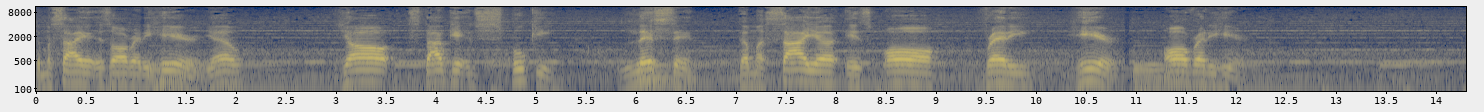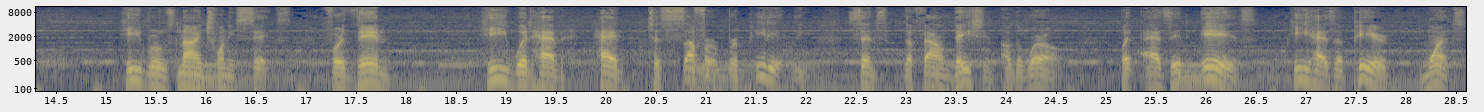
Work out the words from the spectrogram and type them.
The Messiah is already here, yo. Y'all stop getting spooky. Listen, the Messiah is already here. Already here. Hebrews 9:26 For then he would have had to suffer repeatedly since the foundation of the world but as it is he has appeared once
